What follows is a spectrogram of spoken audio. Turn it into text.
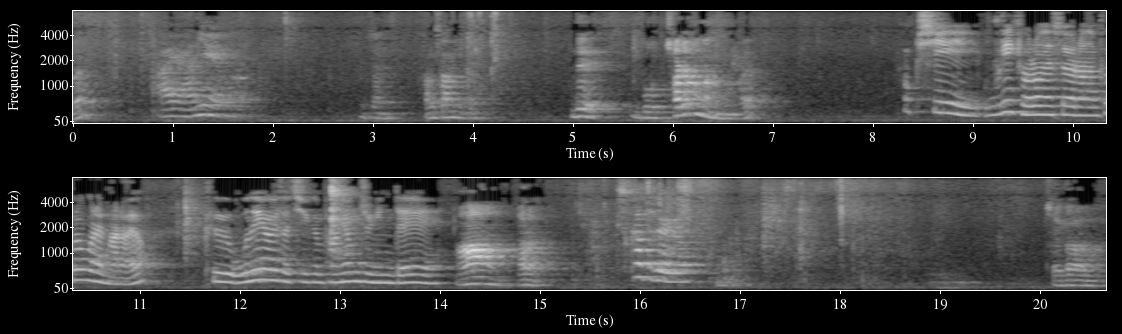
건가요? 아예 아니에요. 감사합니다. 근데 뭐 촬영하는 건가요? 혹시 우리 결혼했어요라는 프로그램 알아요? 그 온에어에서 지금 방영 중인데 아 알아. 축하드려요. 제가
